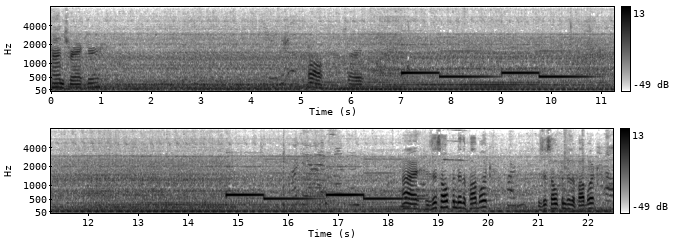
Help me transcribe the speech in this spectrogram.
contractor. Oh, sorry. Hi, is this open to the public? Pardon? Is this open to the public? Oh.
